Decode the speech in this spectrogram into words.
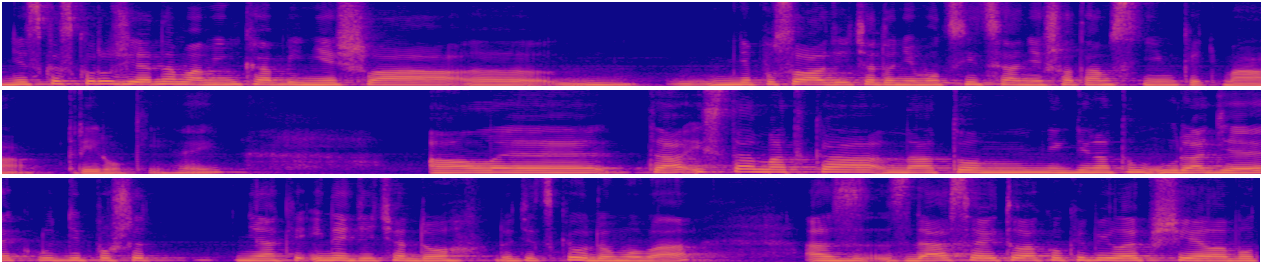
dneska skoro žiadna maminka by nešla, eh, neposlala dieťa do nemocnice a nešla tam s ním, keď má 3 roky. Hej? Ale tá istá matka na tom, niekde na tom úrade kľudne pošle nejaké iné dieťa do, do detského domova a zdá sa jej to ako keby lepšie, lebo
